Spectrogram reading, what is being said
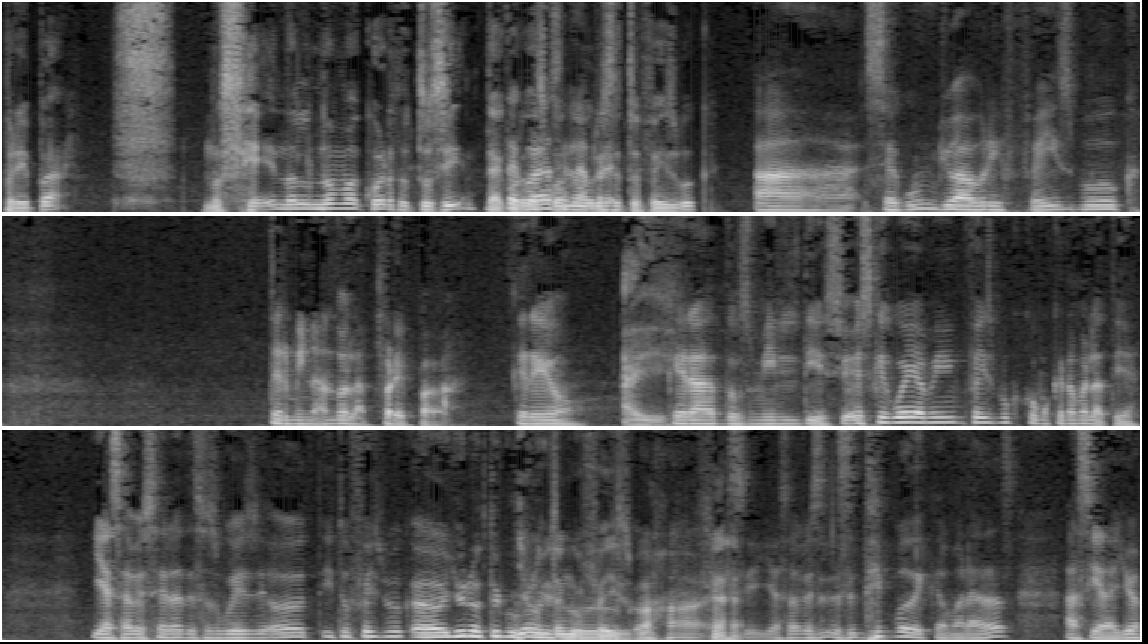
prepa? No sé, no, no me acuerdo. ¿Tú sí? ¿Te ¿No te acuerdas acuerdas cuando abriste tu Facebook? Ah, según yo abrí Facebook terminando la prepa, creo. Ay, que era 2018. Es que, güey, a mí Facebook como que no me latía. Ya sabes, era de esos güeyes "Oh, ¿y tu Facebook? "Ah, yo no tengo Yo no Facebook. tengo Facebook. Ajá, sí, ya sabes, ese tipo de camaradas, así era yo.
